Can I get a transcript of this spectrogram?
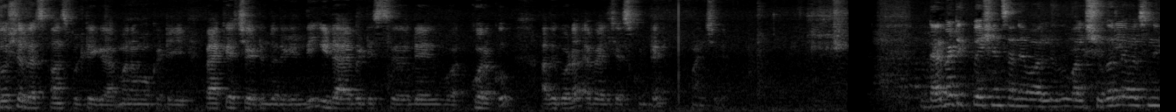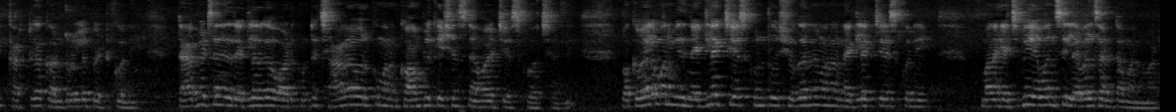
సోషల్ రెస్పాన్సిబిలిటీగా మనం ఒకటి ప్యాకేజ్ చేయడం జరిగింది. ఈ డయాబెటీస్ డే కొరకు అది కూడా అవైల్ చేసుకుంటే మంచిది. డయాబెటిక్ పేషెంట్స్ అనే వాళ్ళు వాళ్ళ షుగర్ లెవెల్స్ని కరెక్ట్గా కంట్రోల్లో పెట్టుకొని ట్యాబ్లెట్స్ అనేది రెగ్యులర్గా వాడుకుంటే చాలా వరకు మనం కాంప్లికేషన్స్ని అవాయిడ్ చేసుకోవచ్చు అండి ఒకవేళ మనం ఇది నెగ్లెక్ట్ చేసుకుంటూ షుగర్ని మనం నెగ్లెక్ట్ చేసుకొని మన హెచ్బిఏవన్సీ లెవెల్స్ అంటాం అనమాట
